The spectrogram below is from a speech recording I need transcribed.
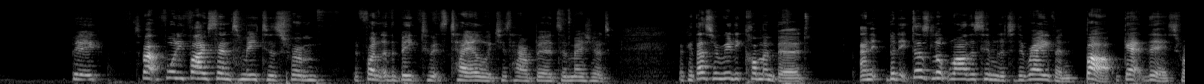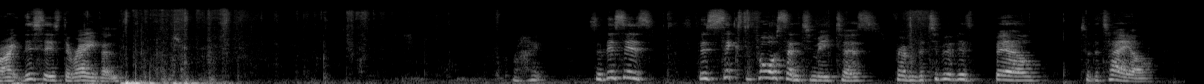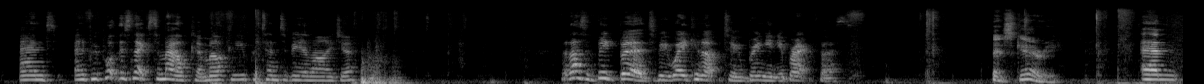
big. It's about forty-five centimeters from the front of the beak to its tail, which is how birds are measured. Okay, that's a really common bird, and it, but it does look rather similar to the raven. But get this, right? This is the raven. Right. So this is this 64 centimeters from the tip of his bill to the tail. And and if we put this next to Malcolm, Malcolm, you pretend to be Elijah. But that's a big bird to be waking up to, bringing your breakfast. It's scary. Um,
